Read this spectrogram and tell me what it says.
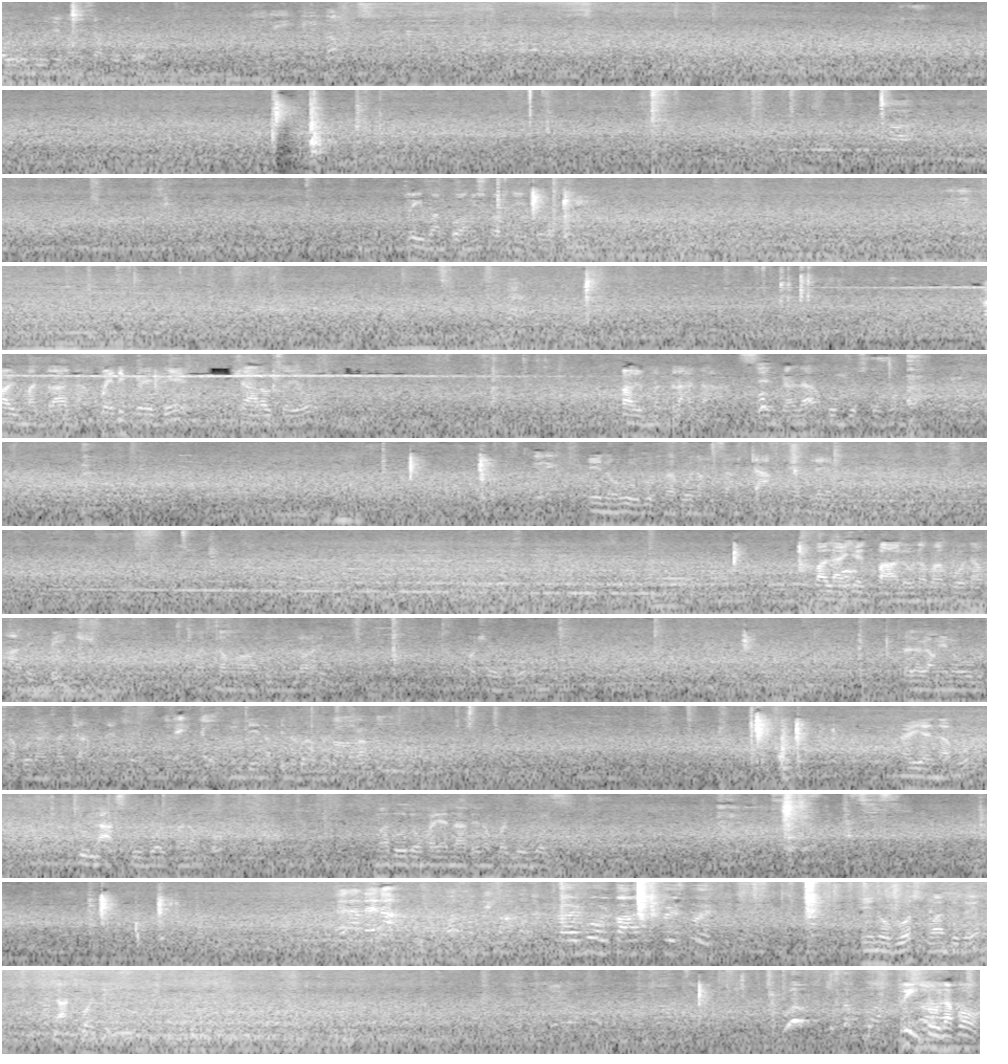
mauubusin ang isang buto. Three one po ang score dito. Carl Madraga. Pwede pwede. Shoutout sa'yo. Carl Madraga. Send ka lang kung gusto mo. Inuubos na po ng isang chocolate level. Pa-like and follow naman po ng ating page at ng ating live. Pa-share po. Talagang inuubos na po ng isang level. Hindi na pinababalik ka. Ayan na po. Two last two balls na lang po. Matutong kaya natin ang pag-balls. Tayo na, tayo na. Boss, mag-check Kaya mo, may pangit yung pwesto eh. Inubos, 1 to 10. Last ball din. Gusto ko ah. 3, 2 na po.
